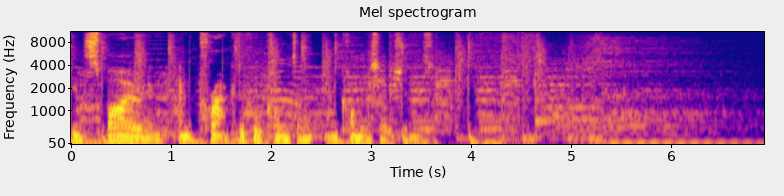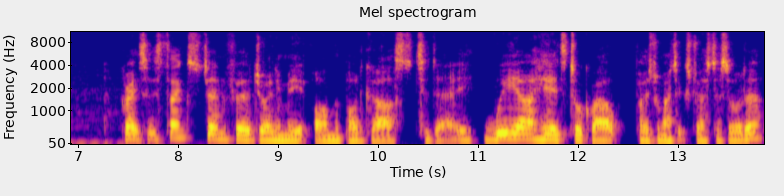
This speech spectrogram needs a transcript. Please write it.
inspiring, and practical content and conversations. Great. So thanks, Jen, for joining me on the podcast today. We are here to talk about post traumatic stress disorder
